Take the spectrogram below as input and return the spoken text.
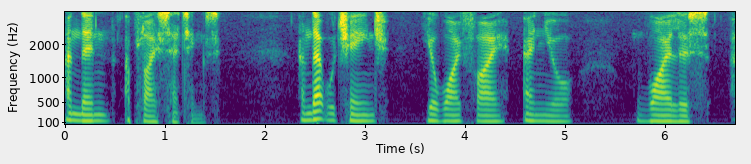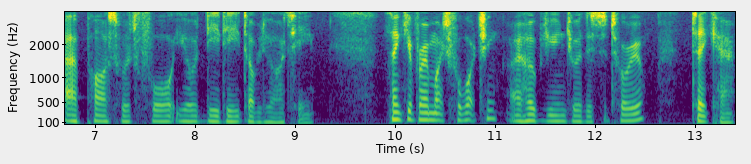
and then apply settings and that will change your Wi-Fi and your wireless uh, password for your DDWRT. Thank you very much for watching. I hope you enjoyed this tutorial. Take care.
